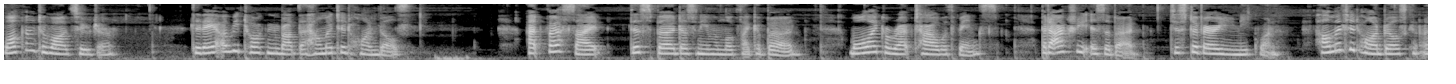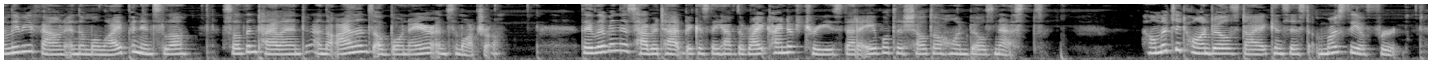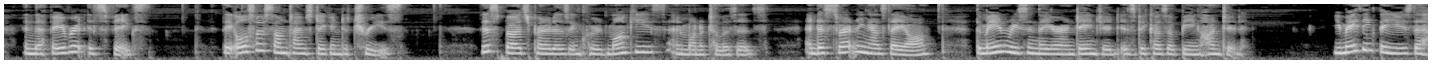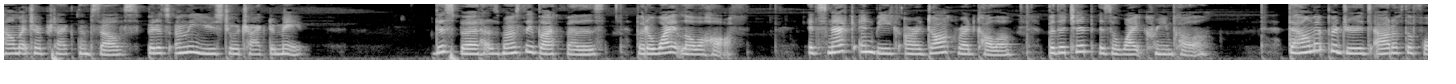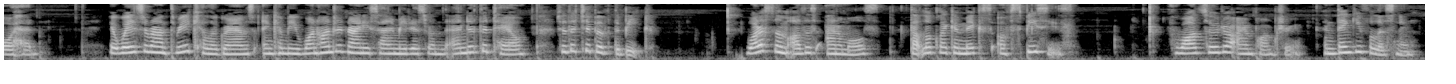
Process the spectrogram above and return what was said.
Welcome to Wild Suzhou. Today I'll be talking about the helmeted hornbills. At first sight, this bird doesn't even look like a bird, more like a reptile with wings, but it actually is a bird, just a very unique one. Helmeted hornbills can only be found in the Malay Peninsula, southern Thailand, and the islands of Borneo and Sumatra. They live in this habitat because they have the right kind of trees that are able to shelter hornbills' nests. Helmeted hornbills' diet consists mostly of fruit, and their favorite is figs. They also sometimes dig into trees. This bird's predators include monkeys and monitor lizards, and as threatening as they are, the main reason they are endangered is because of being hunted. You may think they use the helmet to protect themselves, but it's only used to attract a mate. This bird has mostly black feathers, but a white lower half. Its neck and beak are a dark red color, but the tip is a white cream color. The helmet protrudes out of the forehead. It weighs around 3 kilograms and can be 190 centimeters from the end of the tail to the tip of the beak. What are some other animals that look like a mix of species? For Wild Suzhou, I'm Palm Tree, and thank you for listening.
